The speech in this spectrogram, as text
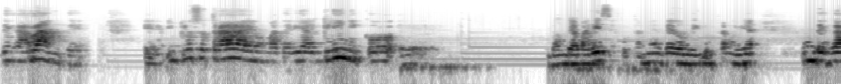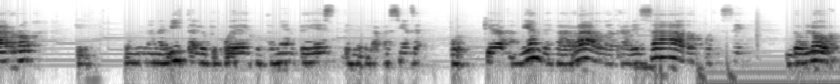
desgarrante, eh, incluso trae un material clínico eh, donde aparece justamente, donde ilustra muy bien un desgarro, eh, donde un analista lo que puede justamente es desde la paciencia, queda también desgarrado, atravesado por ese dolor,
